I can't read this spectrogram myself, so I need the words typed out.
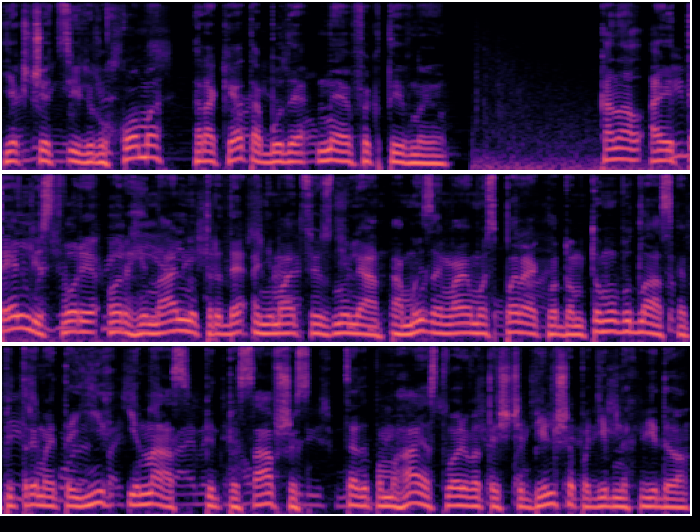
Якщо ціль рухома, ракета буде неефективною. Канал iTelly створює оригінальну 3D-анімацію з нуля. А ми займаємось перекладом. Тому, будь ласка, підтримайте їх і нас, підписавшись. Це допомагає створювати ще більше подібних відео.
